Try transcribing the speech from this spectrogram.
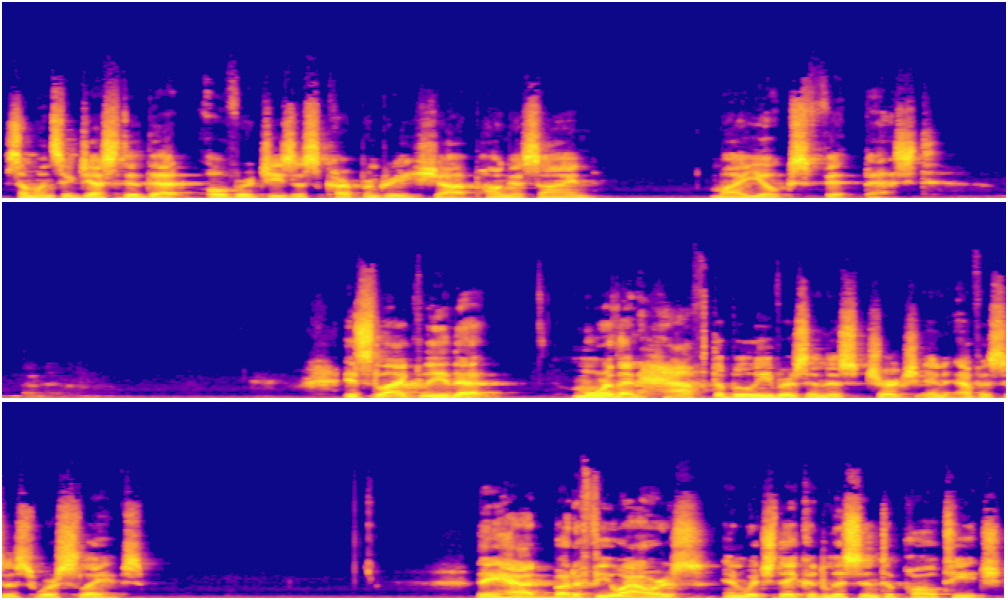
Someone suggested that over Jesus' carpentry shop hung a sign, My yokes fit best. It's likely that more than half the believers in this church in Ephesus were slaves. They had but a few hours in which they could listen to Paul teach.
